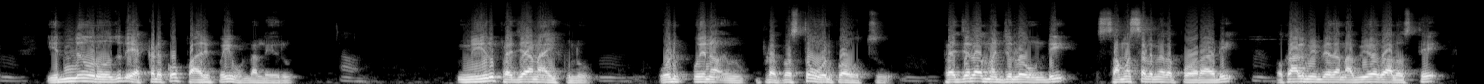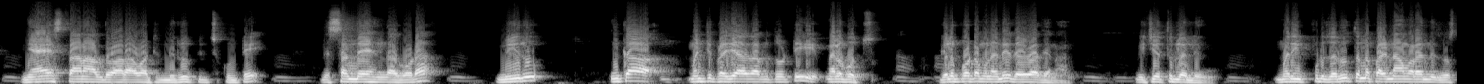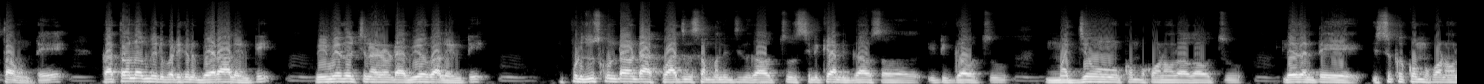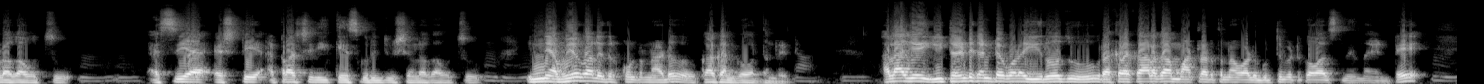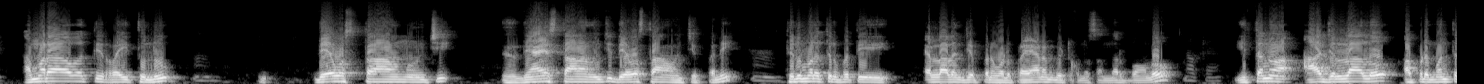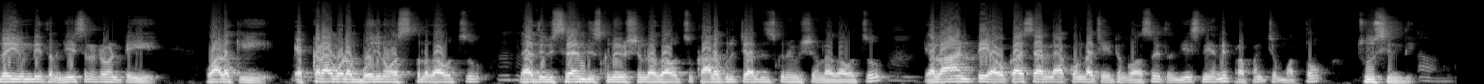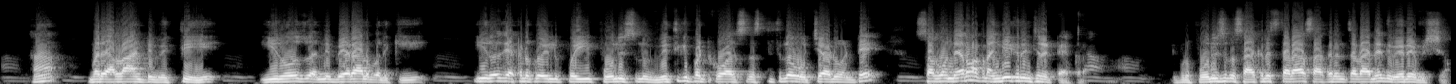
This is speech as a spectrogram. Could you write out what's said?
ఎన్నో రోజులు ఎక్కడికో పారిపోయి ఉండలేరు. మీరు ప్రజానాయకులు. ఓడిపోయిన ఇప్పుడు ప్రస్తుతం ఓడిపోవచ్చు. ప్రజల మధ్యలో ఉండి సమస్యల మీద పోరాడి. ఒకవేళ మీ మీద అభియోగాలు వస్తే. న్యాయస్థానాల ద్వారా వాటిని నిరూపించుకుంటే. నిస్సందేహంగా కూడా. మీరు ఇంకా మంచి ప్రజాదరణతోటి మెలగొచ్చు అనేది దైవాధీనాలు. మీ చేతుల్లో లేవు. మరి ఇప్పుడు జరుగుతున్న పరిణామాలన్నీ చూస్తూ ఉంటే. గతంలో మీరు పడికిన బేరాలేంటి. మీ మీద వచ్చినటువంటి అభియోగాలు ఏంటి మ్మ్. ఇప్పుడు చూసుకుంటా ఉంటే ఆ క్వాజ్కి సంబంధించింది కావచ్చు సిలికాన్ కావచ్చు ఇటుకి కావచ్చు. మద్యం కుంభకోణంలో కావచ్చు. లేదంటే ఇసుక కుంభకోణంలో కావచ్చు. ఎస్సీ ఎస్టీ అట్రాసిటీ కేసు గురించి విషయంలో కావచ్చు. ఇన్ని అభియోగాలు ఎదుర్కొంటున్నాడు కాకాని గోవర్ధన్ రెడ్డి. అలాగే ఈ ట్రెండ్ కంటే కూడా ఈ రోజు రకరకాలుగా మాట్లాడుతున్న వాళ్ళు గుర్తుపెట్టుకోవాల్సింది ఏంటంటే. అమరావతి రైతులు. దేవస్థానం నుంచి న్యాయస్థానం నుంచి దేవస్థానం అని చెప్పని. తిరుమల తిరుపతి వెళ్ళాలని చెప్పని వాళ్ళు ప్రయాణం పెట్టుకున్న సందర్భంలో ఇతను ఆ జిల్లాలో అప్పుడు మంత్రి అయి ఉండి ఇతను చేసినటువంటి వాళ్ళకి ఎక్కడా కూడా భోజన వసతులు కావచ్చు. లేకపోతే విశ్రాంతి తీసుకునే విషయంలో కావచ్చు కాలకృత్యాలు తీసుకునే విషయంలో కావచ్చు. ఎలాంటి అవకాశాలు లేకుండా చేయటం కోసం ఇతను చేసినవన్నీ ప్రపంచం మొత్తం చూసింది? మరి అలాంటి వ్యక్తి మ్మ్. ఈ రోజు అన్ని బేరాలు పలికి మ్మ్. ఈ రోజు ఎక్కడికో వెళ్ళిపోయి పోలీసులు వెతికి పట్టుకోవాల్సిన స్థితిలో వచ్చాడు అంటే. సగం నేరం అతను అంగీకరించినట్టే అక్కడ. ఇప్పుడు పోలీసులు సహకరిస్తాడా సహకరించడా అనేది వేరే విషయం.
